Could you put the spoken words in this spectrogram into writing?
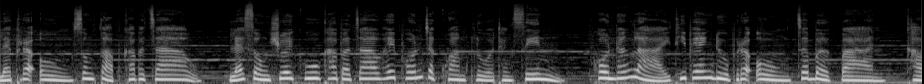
และพระองค์ทรงตอบข้าพเจ้า และทรงช่วยกู้ข้าพเจ้าให้พ้นจากความกลัวทั้งสิ้น คนทั้งหลายที่เพ่งดูพระองค์จะเบิกบาน เขา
